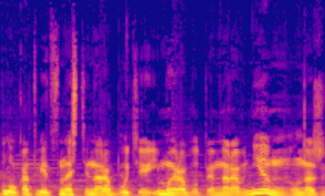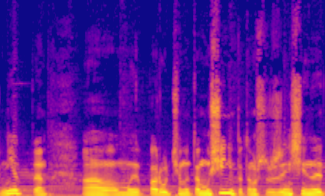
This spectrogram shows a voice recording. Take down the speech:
блок ответственности на работе, и мы работаем наравне, у нас же нет, там, а, мы поручим это мужчине, потому что женщине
